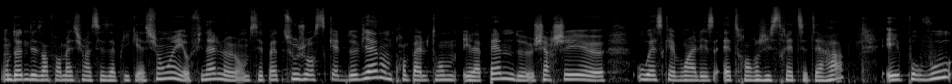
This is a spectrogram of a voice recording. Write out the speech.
On donne des informations à ces applications et au final, euh, on ne sait pas toujours ce qu'elles deviennent. On ne prend pas le temps et la peine de chercher où est-ce qu'elles vont aller être enregistrées, etc. Et pour vous,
